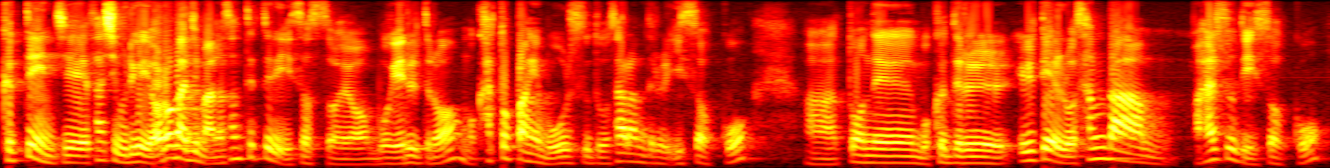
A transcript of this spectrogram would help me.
그때 이제 사실 우리가 여러 가지 많은 선택들이 있었어요. 뭐 예를 들어 뭐 카톡방에 모을 수도 사람들을 있었고 아, 또는 뭐 그들을 1대1로 상담할 수도 있었고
